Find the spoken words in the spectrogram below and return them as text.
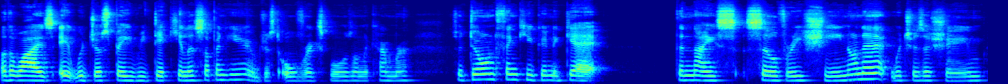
otherwise it would just be ridiculous up in here, it would just overexpose on the camera. So don't think you're going to get the nice silvery sheen on it, which is a shame.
